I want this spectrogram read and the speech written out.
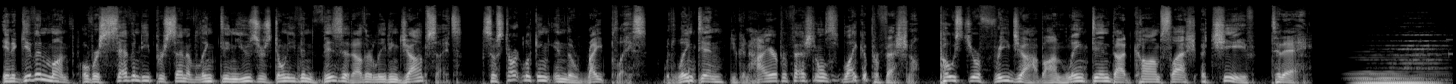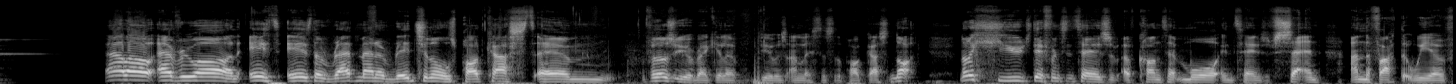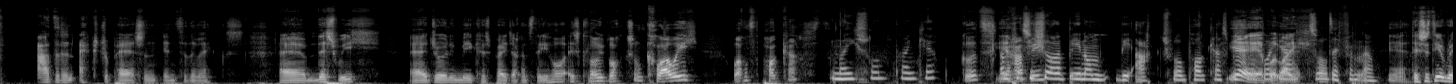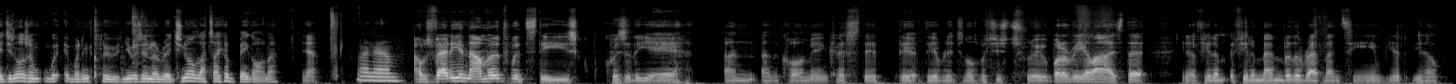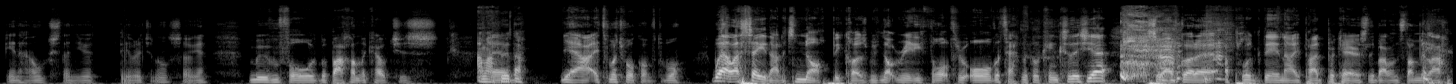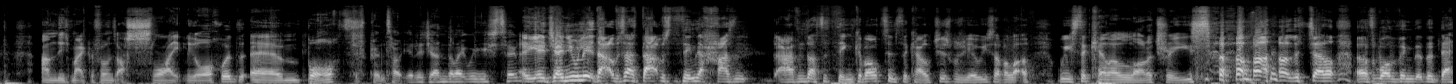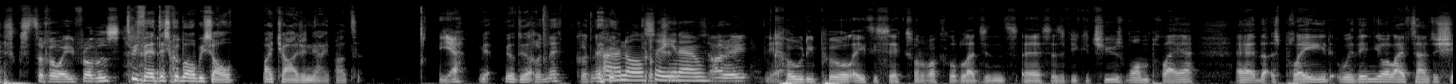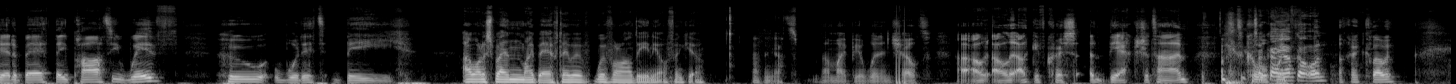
In a given month, over 70% of LinkedIn users don't even visit other leading job sites. So start looking in the right place. With LinkedIn, you can hire professionals like a professional. Post your free job on linkedin.com slash achieve today. Hello, everyone. It is the Redmen Originals podcast. Um, for those of you regular viewers and listeners to the podcast, not not a huge difference in terms of, of content, more in terms of setting and the fact that we have added an extra person into the mix. Um, this week, uh, joining me, Chris Pajak and Steve Hall, is Chloe Bloxham. Chloe, welcome to the podcast. Nice one, thank you. Good. You I'm pretty happy? sure I've been on the actual podcast before, Yeah, yeah, but, but yeah, like- it's all different now. Yeah, This is the originals, and we- we're including you as an original. That's like a big honour. yeah. I know. I was very enamoured with Steve's quiz of the year and and calling me and Chris the, the the originals, which is true. But I realised that you know if you're a, if you're a member of the Redmen team, you're you know in house, then you're the original. So yeah, moving forward, we're back on the couches. I'm happy Um, with that. Yeah, it's much more comfortable. Well, I say that it's not because we've not really thought through all the technical kinks of this yet. So I've got a, a plugged-in iPad precariously balanced on my lap, and these microphones are slightly awkward. Um, but Just print out your agenda like we used to. uh, Yeah, genuinely, that was that, that was the thing that hasn't I haven't had to think about since the couches was we used to have a lot of we used to kill a lot of trees on the channel. That's one thing that the desks took away from us. To be fair, this could all be solved by charging the iPad. Yeah, Yeah, we'll do that. couldn't it? Couldn't it? And also, you know, Sorry. Cody Pool eighty six, one of our club legends, uh, says if you could choose one player uh, that has played within your lifetime to share a birthday party with, who would it be? I want to spend my birthday with, with Ronaldinho, thank you. I think that's that might be a winning shout. I'll I'll, I'll give Chris the extra time to come up Okay, with. I've got one. Okay, Chloe.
